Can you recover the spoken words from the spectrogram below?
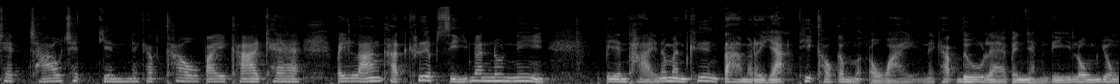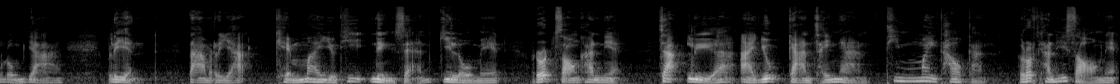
เช็ดเช้า เช็ดเย็นนะครับ เข้าไปคาแคร์ไปล้างขัดเคลือบสีนั่นนู่นนี่ เปลี่ยนถ่ายน้ำมันเครื่องตามระยะที่เขากำหนดเอาไว้นะครับ ดูแลเป็นอย่างดีลมยงลมยาง เปลี่ยนตามระยะเข็มไม้อยู่ที่ 1 0 0 0 0แกิโลเมตร รถ 2 คันเนี่ย จะเหลืออายุการใช้งานที่ไม่เท่ากัน รถคันที่ 2 เนี่ย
